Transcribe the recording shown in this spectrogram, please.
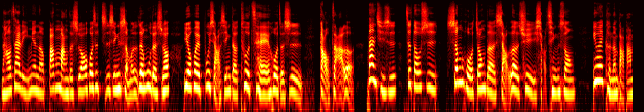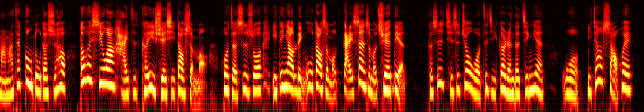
然后在里面呢帮忙的时候，或是执行什么任务的时候，又会不小心的吐槽或者是搞砸了。但其实这都是生活中的小乐趣、小轻松。因为可能爸爸妈妈在共读的时候，都会希望孩子可以学习到什么，或者是说一定要领悟到什么，改善什么缺点。可是其实就我自己个人的经验。我比较少会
